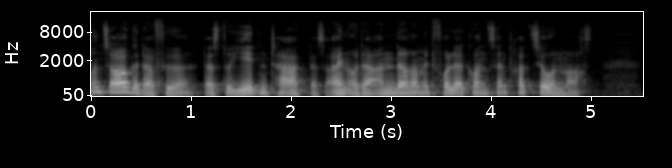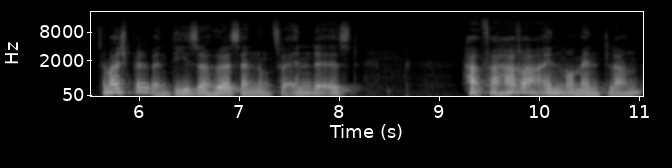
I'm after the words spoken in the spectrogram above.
und sorge dafür, dass du jeden Tag das ein oder andere mit voller Konzentration machst. Zum Beispiel, wenn diese Hörsendung zu Ende ist, Verharre einen Moment lang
